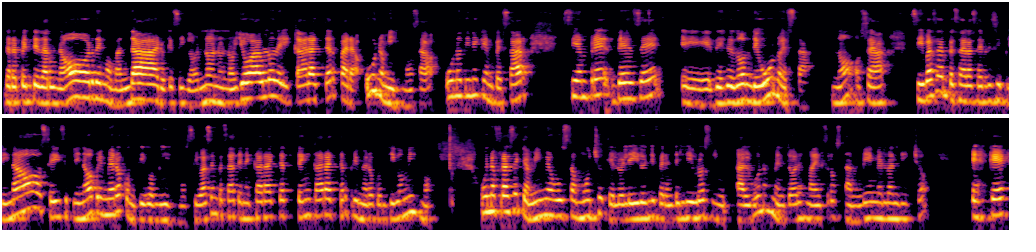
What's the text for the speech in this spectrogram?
de repente dar una orden o mandar o qué sé yo, no, no, no, yo hablo del carácter para uno mismo, o sea, uno tiene que empezar siempre desde, eh, desde donde uno está, ¿no? O sea, si vas a empezar a ser disciplinado, sé disciplinado primero contigo mismo. Si vas a empezar a tener carácter, ten carácter primero contigo mismo. Una frase que a mí me gusta mucho, que lo he leído en diferentes libros y algunos mentores, maestros también me lo han dicho, es que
